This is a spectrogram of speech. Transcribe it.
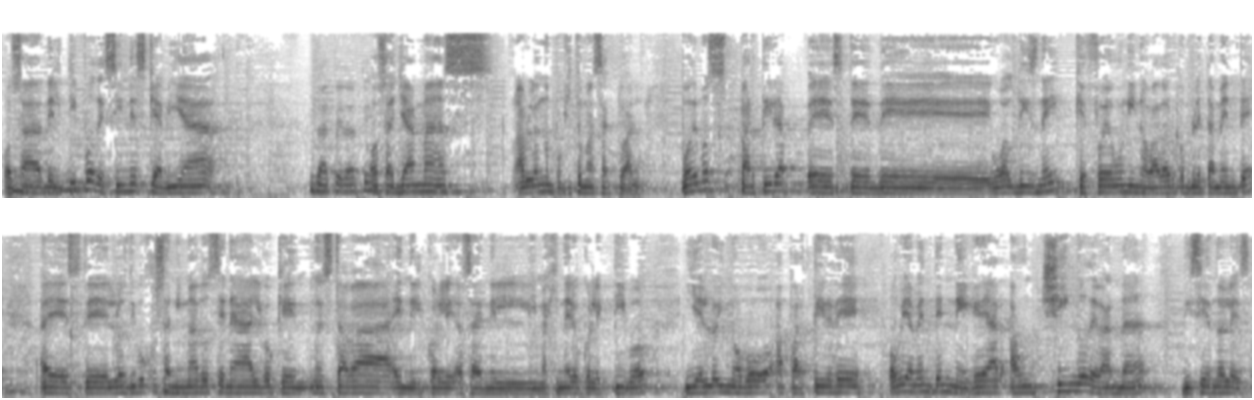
O sea, del tipo de cines que había Date, date. o sea, ya más, hablando un poquito más actual. Podemos partir a- este, de Walt Disney, que fue un innovador completamente. Este, los dibujos animados era algo que no estaba en el, cole- o sea, en el imaginario colectivo y él lo innovó a partir de, obviamente, negrear a un chingo de banda diciéndoles,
